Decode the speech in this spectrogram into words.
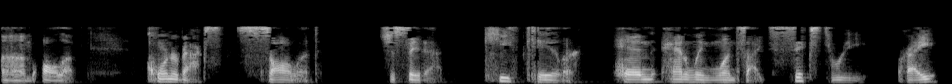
um, all up. Cornerbacks, solid. Let's just say that. Keith Taylor, hand, handling one side, six three, right?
